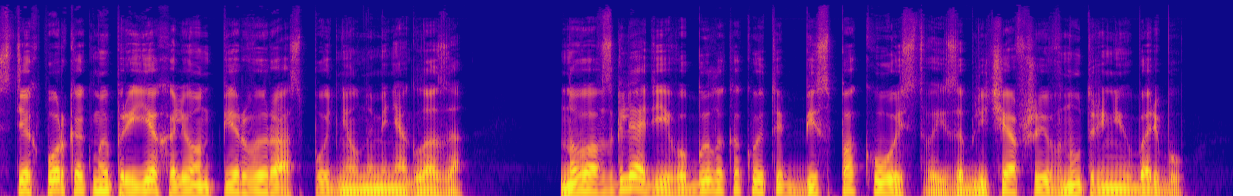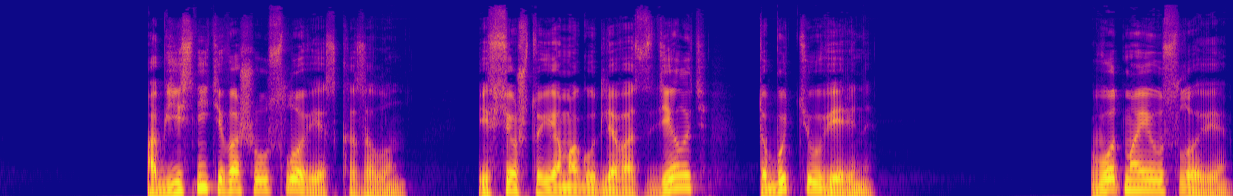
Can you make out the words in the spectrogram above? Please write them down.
С тех пор, как мы приехали, он первый раз поднял на меня глаза. Но во взгляде его было какое-то беспокойство, изобличавшее внутреннюю борьбу. «Объясните ваши условия», — сказал он. «И все, что я могу для вас сделать, то будьте уверены». «Вот мои условия.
